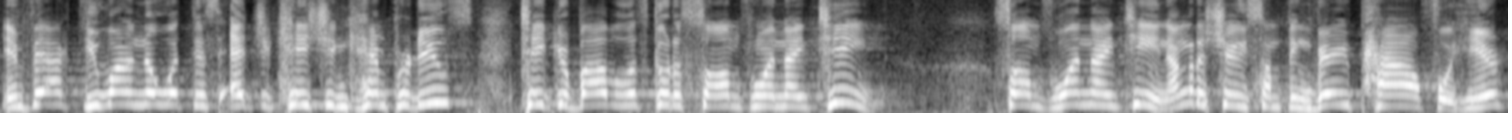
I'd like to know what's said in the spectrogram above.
In fact, you want to know what this education can produce? Take your Bible, let's go to Psalms 119. Psalms 119. I'm going to show you something very powerful here.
